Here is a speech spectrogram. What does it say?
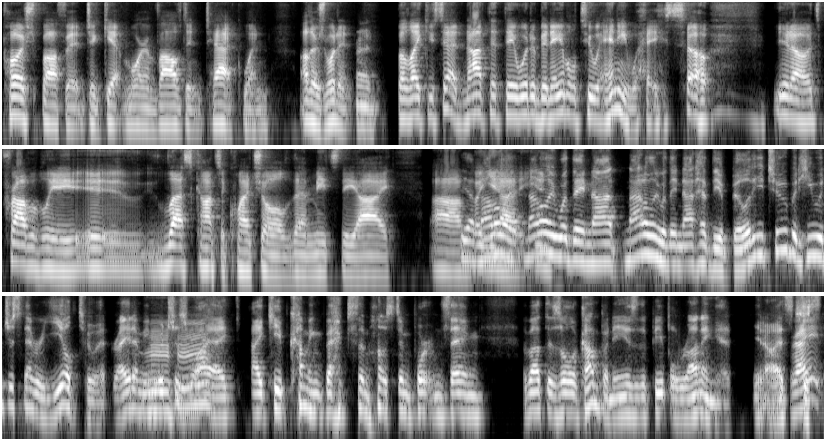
push Buffett to get more involved in tech when others wouldn't. Right. But like you said, not that they would have been able to anyway. So, you know, it's probably uh, less consequential than meets the eye. Um, yeah, but not, yeah, only, not only would they not not only would they not have the ability to, but he would just never yield to it, right? I mean, mm-hmm. which is mm-hmm. why I, I keep coming back to the most important thing about this whole company is the people running it. You know, it's right. Just,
